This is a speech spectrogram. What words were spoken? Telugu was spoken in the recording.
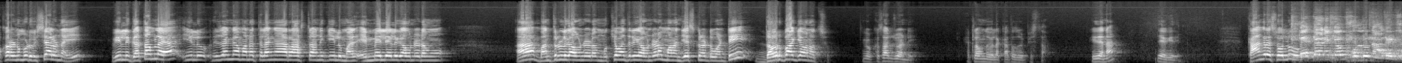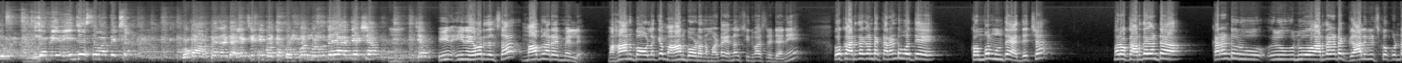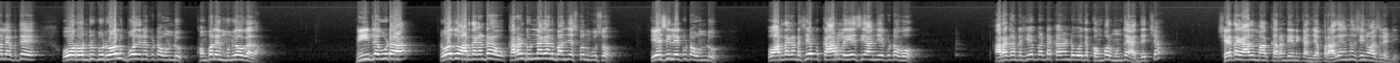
ఒక రెండు మూడు విషయాలు ఉన్నాయి వీళ్ళు గతంలో వీళ్ళు నిజంగా మన తెలంగాణ రాష్ట్రానికి వీళ్ళు ఎమ్మెల్యేలుగా ఉండడము మంత్రులుగా ఉండడం ముఖ్యమంత్రిగా ఉండడం మనం చేసుకున్నటువంటి దౌర్భాగ్యం అనొచ్చు. ఇంకొకసారి చూడండి. ఎట్లా ఉందో వీళ్ళ కథ చూపిస్తా. ఇదేనా? ఇది. కాంగ్రెస్ వాళ్ళు ఫుల్ నాలెడ్జ్. ఇక మేము ఏం చేస్తాం అధ్యక్ష? ఒక అర్ధ గంట ఎలక్ట్రిసిటీ పోతే కొంపలు మునుగుతాయా అధ్యక్ష? ఈయన ఎవరు తెలుసా? మహబూబ్నగర్ ఎమ్మెల్యే. మహానుభావులకే మహానుభావుడు అనమాట ఎన్ఎం శ్రీనివాసరెడ్డి అని. ఒక అర్ధగంట కరెంటు పోతే కొంపలు ముంతాయి అధ్యక్ష. మరి ఒక అర్ధగంట కరెంటు నువ్వు నువ్వు అర్ధగంట గాలి విడుచుకోకుండా లేకపోతే ఓ రెండు మూడు రోజులు బోధినకుండా ఉండు. కొంపలేం మునిగవు కదా. నీ ఇంట్లో కూడా రోజు అర్ధగంట కరెంట్ ఉన్నా కానీ బంద్ చేసుకొని కూర్చో ఏసీ లేకుండా ఉండు. ఓ అర్ధగంట సేపు కారులో ఏసీ ఆన్ చేయకుండా ఓ అరగంట సేపు అంటే కరెంటు పోతే కొంపలు ముంతాయి అధ్యక్ష. చేత కాదు మాకు కరెంట్ ఎన్నిక అని చెప్పరు. అదేనా శ్రీనివాసరెడ్డి.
